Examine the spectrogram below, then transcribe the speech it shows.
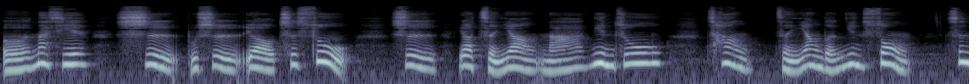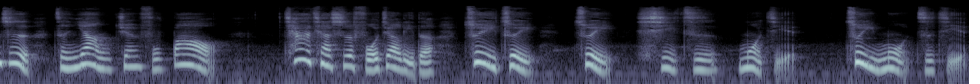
而那些是不是要吃素，是要怎样拿念珠？唱怎样的念诵，甚至怎样捐福报，恰恰是佛教里的最最最细枝末节、最末之节。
